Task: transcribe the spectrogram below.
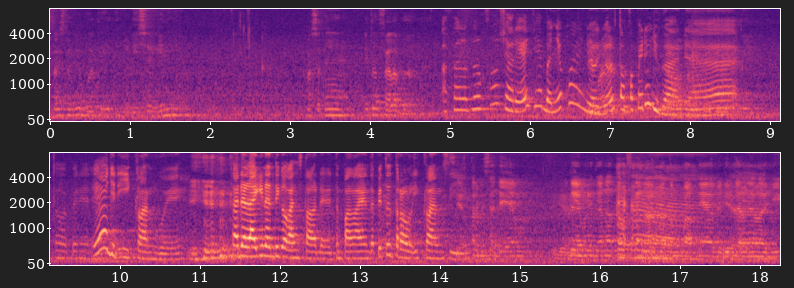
toys tapi buat di Indonesia gini. Maksudnya itu available? Available kok cari aja. Banyak kok yang jual-jual. tuh? Tokopedia juga Oh, ada. Tokopedia. Tokopedia ya jadi iklan gue ada lagi nanti gue kasih tau deh tempat lain tapi itu terlalu iklan sih ntar bisa DM Iya. DM rencana atau Ah, sekarang ah. tempatnya lebih Iya. detailnya lagi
